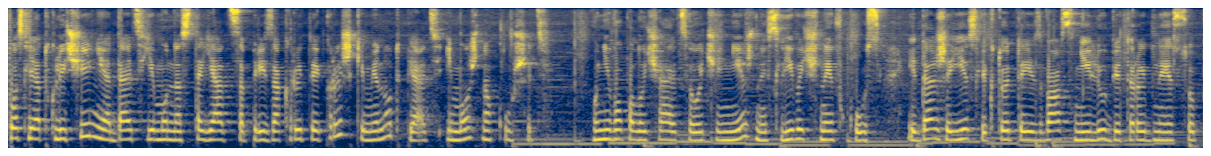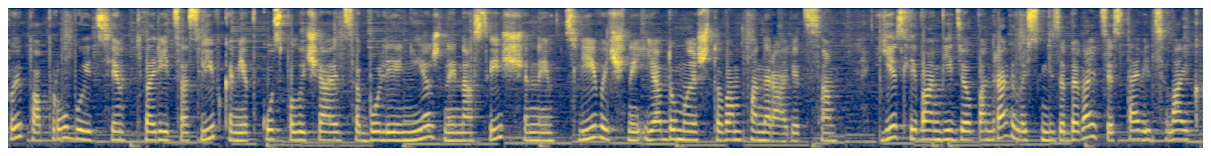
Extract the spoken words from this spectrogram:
После отключения дать ему настояться при закрытой крышке минут 5 и можно кушать. У него получается очень нежный сливочный вкус. И даже если кто-то из вас не любит рыбные супы, попробуйте варить со сливками. Вкус получается более нежный, насыщенный, сливочный. Я думаю, что вам понравится. Если вам видео понравилось, не забывайте ставить лайк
